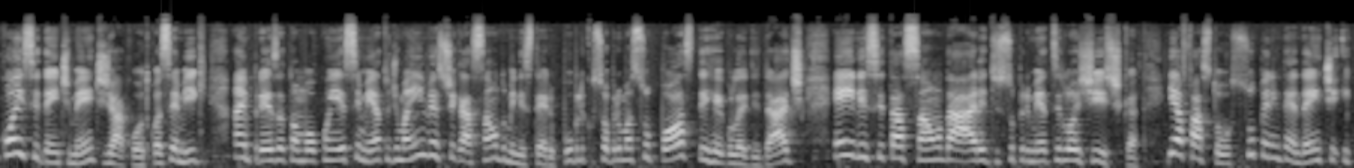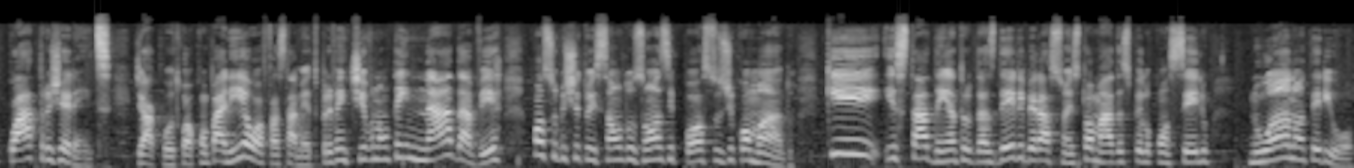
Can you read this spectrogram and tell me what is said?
coincidentemente, de acordo com a CEMIG, a empresa tomou conhecimento de uma investigação do Ministério Público sobre uma suposta irregularidade em licitação da área de suprimentos e logística e afastou o superintendente e quatro gerentes. De acordo com a companhia, o afastamento preventivo não tem nada a ver com a substituição dos 11 postos de comando, que está dentro das deliberações tomadas pelo Conselho no ano anterior.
